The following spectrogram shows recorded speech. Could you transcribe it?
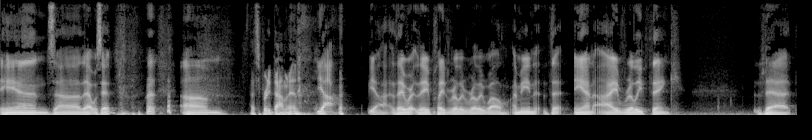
and uh, that was it. um, That's pretty dominant. yeah, yeah, they were they played really really well. I mean, the, and I really think that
